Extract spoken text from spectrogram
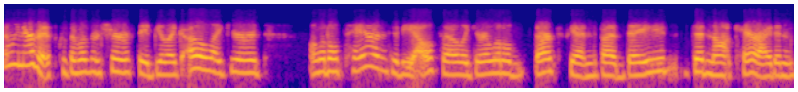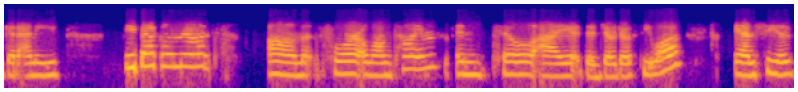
really nervous because I wasn't sure if they'd be like, "Oh, like you're a little tan to be Elsa, like you're a little dark skinned," but they did not care. I didn't get any feedback on that um for a long time until I did JoJo Siwa and she is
